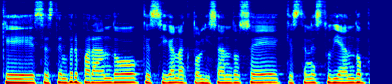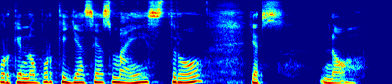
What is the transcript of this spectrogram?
que se estén preparando, que sigan actualizándose, que estén estudiando, porque no porque ya seas maestro, no.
